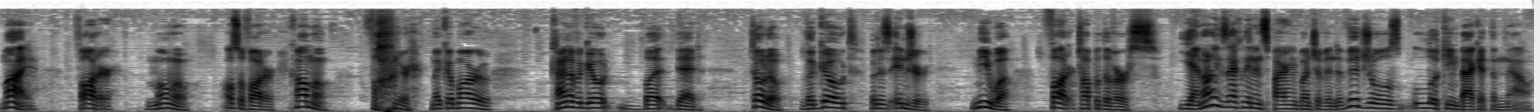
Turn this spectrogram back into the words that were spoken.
Mai, fodder. Momo, also fodder. Kamo, fodder. Mechamaru, kind of a goat, but dead. Todo, the goat, but is injured. Miwa, fodder, top of the verse. Yeah, not exactly an inspiring bunch of individuals looking back at them now.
